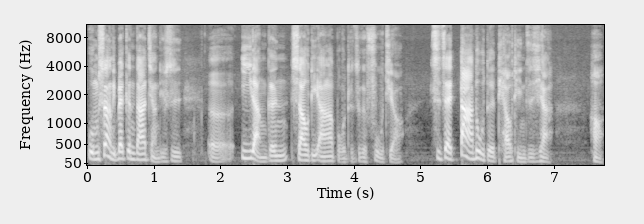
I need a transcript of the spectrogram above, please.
我们上礼拜跟大家讲，就是呃，伊朗跟沙地阿拉伯的这个复交是在大陆的调停之下。好，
